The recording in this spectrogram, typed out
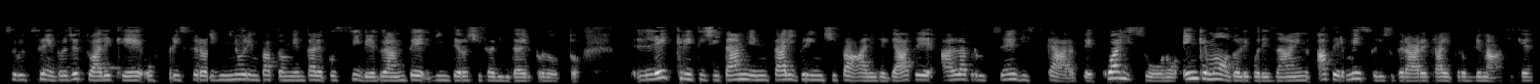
soluzioni progettuali che offrissero il minor impatto ambientale possibile durante l'intero ciclo di vita del prodotto. Le criticità ambientali principali legate alla produzione di scarpe, quali sono e in che modo l'ecodesign ha permesso di superare tali problematiche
